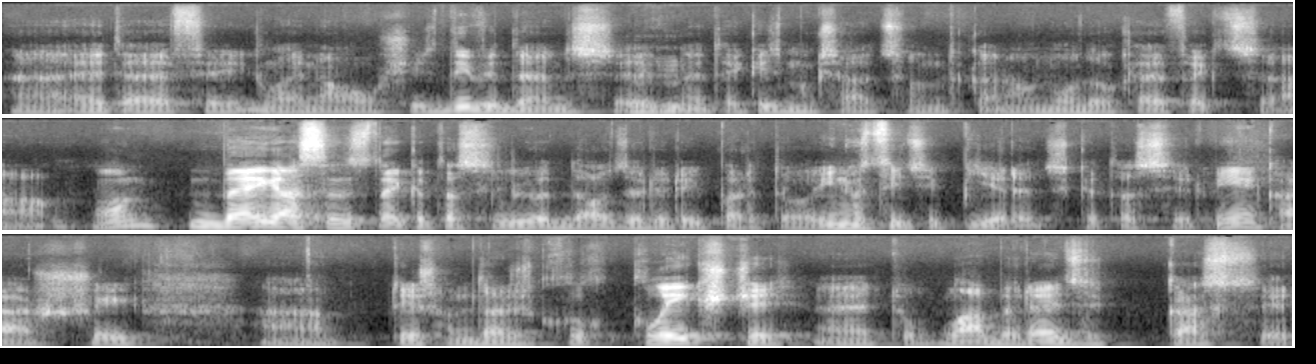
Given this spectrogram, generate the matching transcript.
ETF, lai nav šīs dividendes, mm -hmm. netiek izmaksātas un nav nodokļu efekts. Un beigās es teiktu, ka tas ir ļoti daudz arī par to investīciju pieredzi, ka tas ir vienkārši. Tiešām daži klikšķi, tu labi redzi, kas ir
